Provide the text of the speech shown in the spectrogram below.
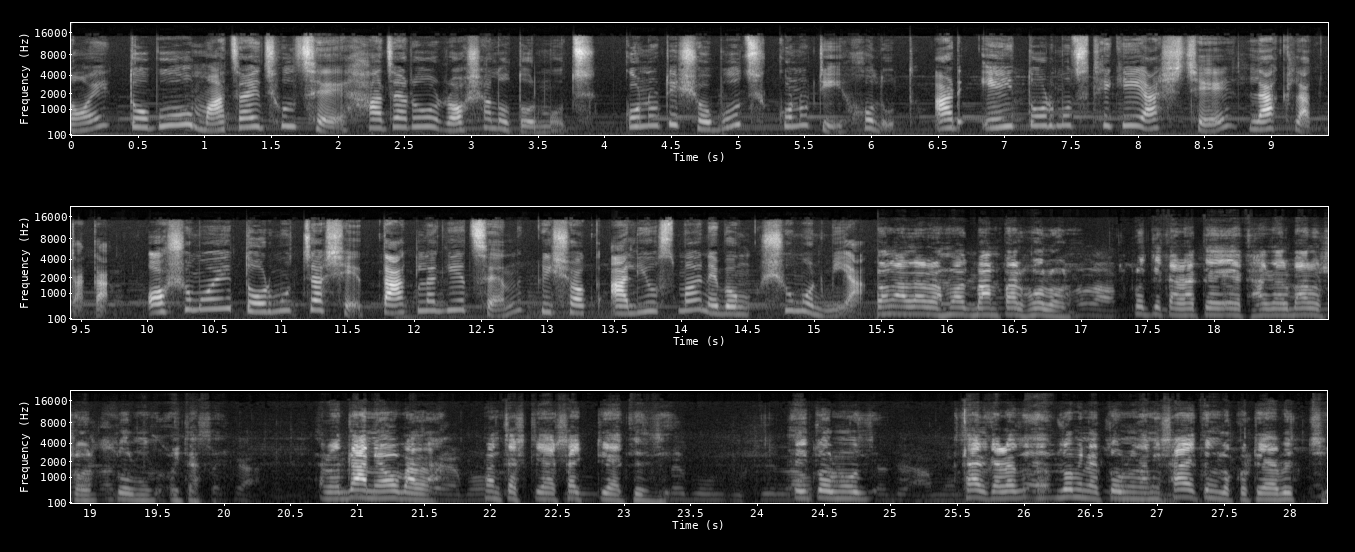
নয়, তবুও মাচায় ঝুলছে হাজারো রসালো তরমুজ। কোনোটি সবুজ, কোনোটি হলুদ। আর এই তরমুজ থেকেই আসছে লাখ লাখ টাকা। অসময়ে তরমুজ চাষে তাক লাগিয়েছেন কৃষক আলী ওসমান এবং সুমন মিয়া। আল্লাহ রহমত বাম্পার ফলন প্রতি কাড়াতে এক হাজার বারোশো তরমুজ হইতাছে। দামেও বালা পঞ্চাশ টাকা ষাট টাকা কেজি। এই তরমুজ চার কাটা জমিনের তরমুজ আমি সাড়ে তিন লক্ষ টাকা বেচছি।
